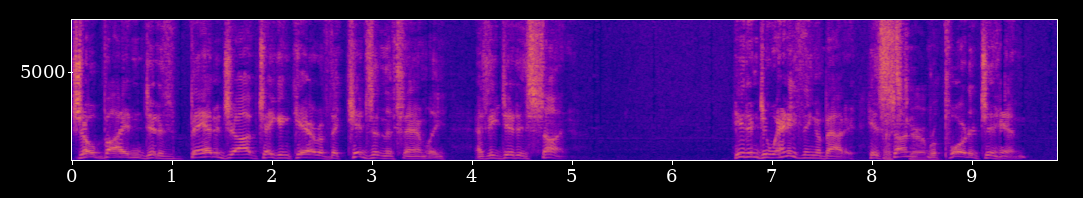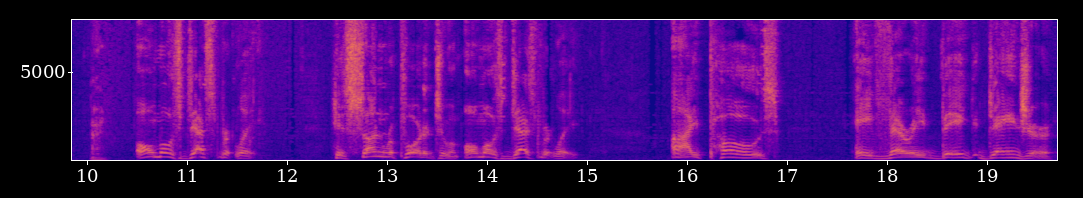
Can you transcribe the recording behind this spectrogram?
Joe Biden did as bad a job taking care of the kids in the family as he did his son. He didn't do anything about it. His That's son terrible. reported to him. Almost desperately. His son reported to him almost desperately I pose a very big danger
